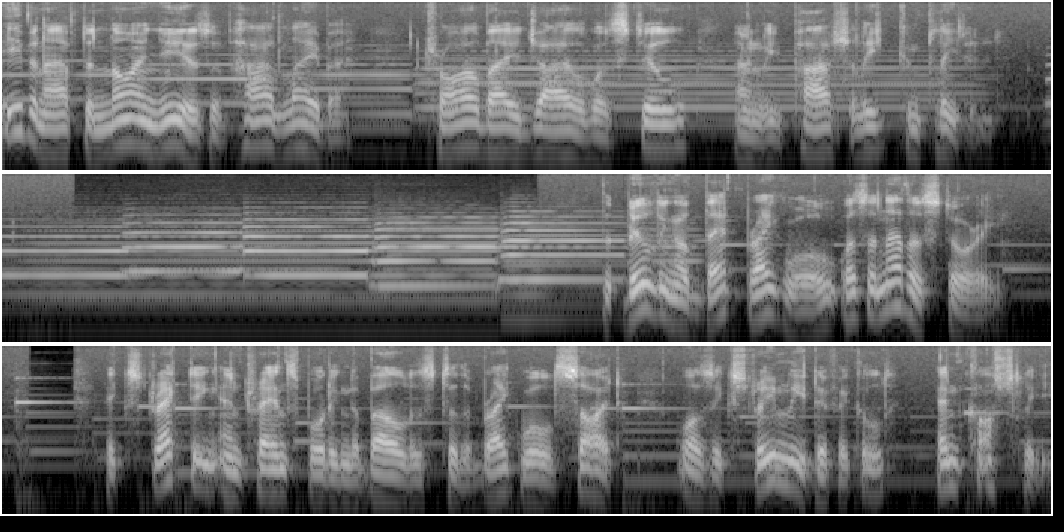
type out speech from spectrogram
Even after nine years of hard labour, Trial Bay Jail was still only partially completed. The building of that breakwall was another story. Extracting and transporting the boulders to the breakwall site was extremely difficult and costly.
